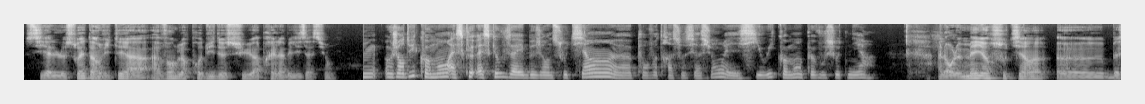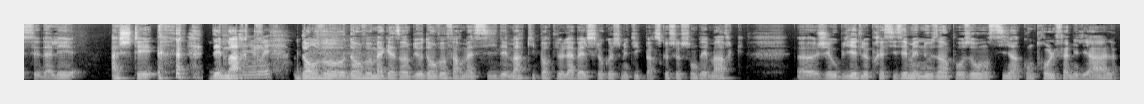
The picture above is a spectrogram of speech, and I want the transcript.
si elles le souhaitent, invitées à vendre leurs produits dessus après labellisation. Mmh, aujourd'hui, comment est-ce que est-ce que vous avez besoin de soutien, heu, pour votre association? Et si oui, comment on peut vous soutenir? Alors, le meilleur soutien, euh, ben, c'est d'aller acheter des Eh marques ouais. dans vos, dans vos magasins bio, dans vos pharmacies, des marques qui portent le label Slow Cosmétique parce que ce sont des marques, euh, j'ai oublié de le préciser, mais nous imposons aussi un contrôle familial.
